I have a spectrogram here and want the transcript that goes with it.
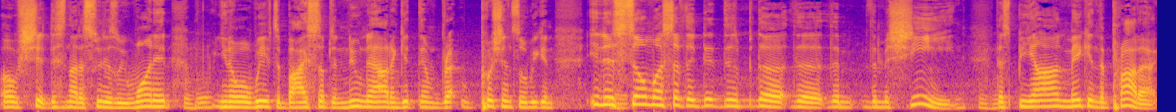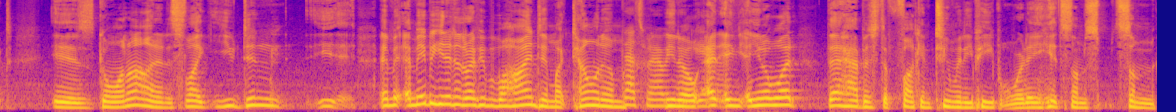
"Oh shit, this is not as sweet as we wanted." Mm-hmm. You know, we have to buy something new now to get them re- pushing so we can. There's mm-hmm. so much stuff that the the the the, the, machine that's beyond making the product is going on, and it's like you didn't. And and maybe he didn't have the right people behind him, like telling him. That's what I was You know, and, and you know what? That happens to fucking too many people, where they hit some some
